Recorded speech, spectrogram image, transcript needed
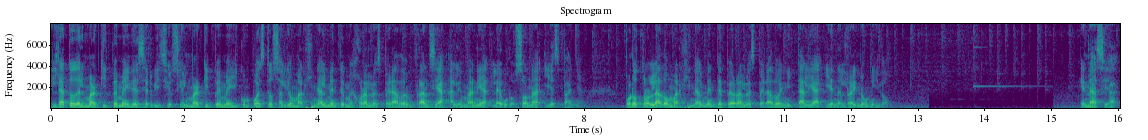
El dato del Market PMI de servicios y el Market PMI compuesto salió marginalmente mejor a lo esperado en Francia, Alemania, la eurozona y España. Por otro lado, marginalmente peor a lo esperado en Italia y en el Reino Unido. En Asia,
